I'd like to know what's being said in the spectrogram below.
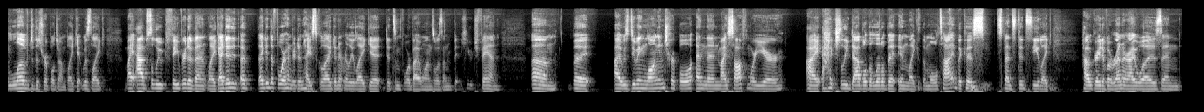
loved the triple jump. Like it was like my absolute favorite event. Like I did, a, I did the 400 in high school. I didn't really like it. Did some four by ones. Wasn't a bit, huge fan. Um, but I was doing long and triple, and then my sophomore year, I actually dabbled a little bit in like the multi because Spence did see like how great of a runner I was, and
